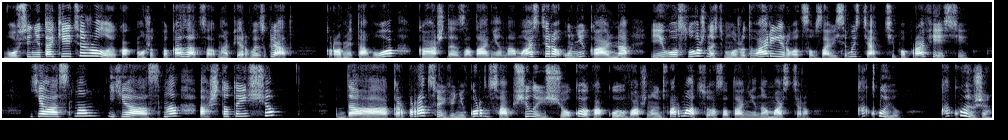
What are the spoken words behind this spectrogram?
вовсе не такие тяжелые, как может показаться на первый взгляд – Кроме того, каждое задание на мастера уникально, и его сложность может варьироваться в зависимости от типа профессии. Ясно, ясно. А что-то еще? Да, корпорация Unicorn сообщила еще кое-какую важную информацию о задании на мастера. Какую? Какую же?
